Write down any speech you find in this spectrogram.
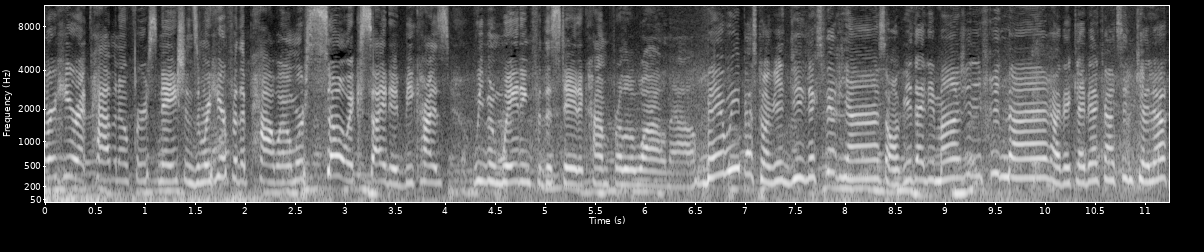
we're here at Pabineau First Nations and we're here for the powwow and we're so excited because we've been waiting for this day to come for a little while now. Ben oui, parce qu'on vient de vivre l'expérience, on vient d'aller manger des fruits de mer avec la belle cantine qu'il y a là.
